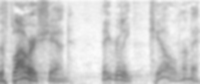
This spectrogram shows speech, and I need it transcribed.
The flower shed, they really kill, don't they?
